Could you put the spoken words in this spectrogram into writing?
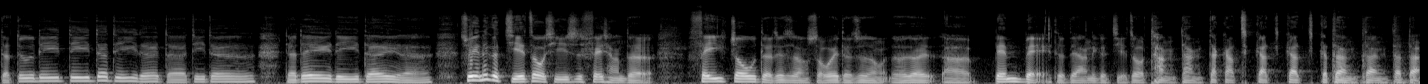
哒嘟滴滴哒滴哒哒滴哒哒滴滴哒啦，所以那个节奏其实是非常的非洲的这种所谓的这种呃呃 Bembe 的这样的一个节奏，当当哒嘎嘎嘎嘎当当哒哒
